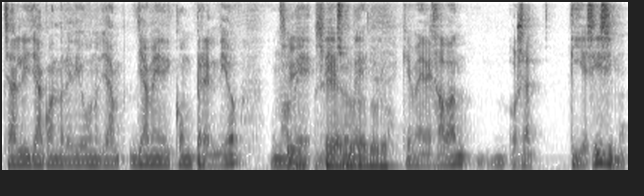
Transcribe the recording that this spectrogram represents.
Charlie ya cuando le dio uno ya, ya me comprendió, uno Sí, de, de sí, es esos duro, de- duro. que me dejaban, o sea, tiesísimo.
